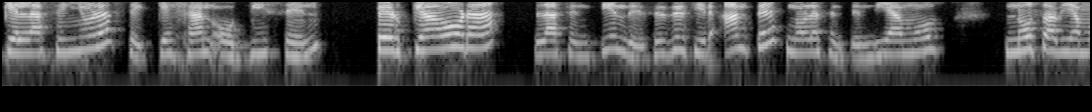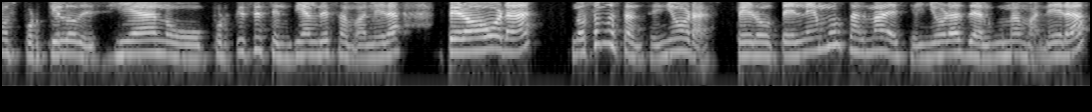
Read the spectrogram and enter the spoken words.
que las señoras se quejan o dicen, pero que ahora las entiendes. Es decir, antes no las entendíamos, no sabíamos por qué lo decían o por qué se sentían de esa manera, pero ahora no somos tan señoras, pero tenemos alma de señoras de alguna manera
